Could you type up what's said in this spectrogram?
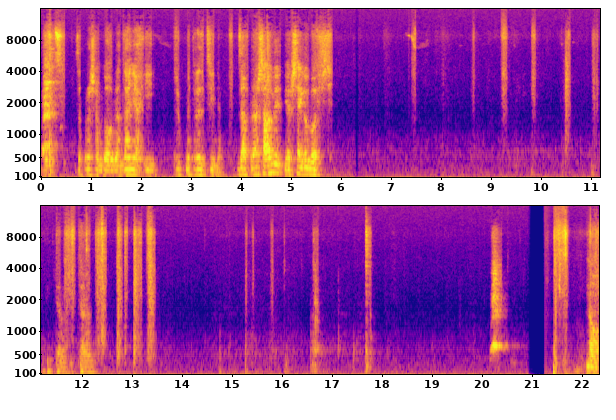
więc zapraszam do oglądania i zróbmy tradycyjne. Zapraszamy pierwszego gościa. Witam, witam. No,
